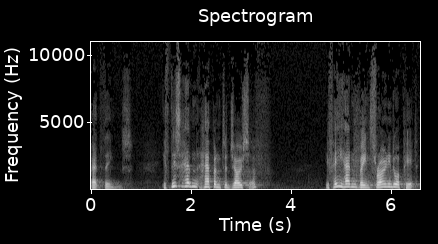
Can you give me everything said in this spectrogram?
at things, if this hadn't happened to Joseph, if he hadn't been thrown into a pit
